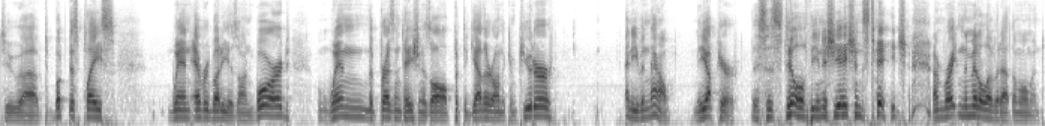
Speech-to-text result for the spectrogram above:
to uh, to book this place, when everybody is on board, when the presentation is all put together on the computer, and even now, me up here. This is still the initiation stage. I'm right in the middle of it at the moment.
